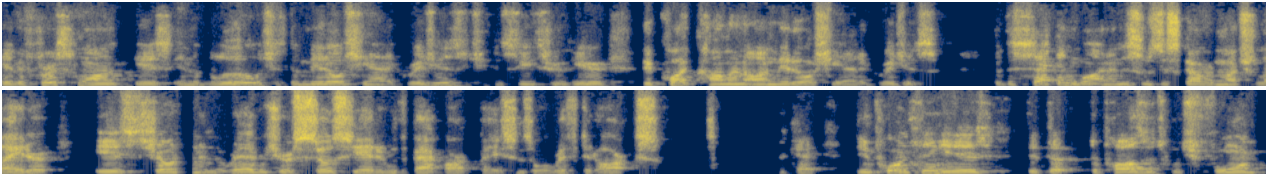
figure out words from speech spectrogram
Okay, the first one is in the blue, which is the mid-oceanic ridges, which you can see through here. They're quite common on mid-oceanic ridges. But the second one, and this was discovered much later, is shown in the red, which are associated with back arc basins or rifted arcs. Okay, the important thing is that the deposits which form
